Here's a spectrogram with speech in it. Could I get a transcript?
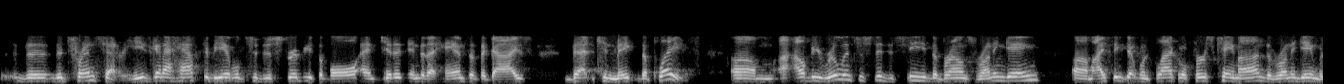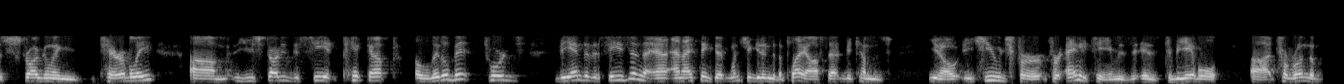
the the trendsetter. He's gonna have to be able to distribute the ball and get it into the hands of the guys that can make the plays. Um, I'll be real interested to see the Browns' running game. Um, I think that when Flacco first came on, the running game was struggling terribly. Um, you started to see it pick up a little bit towards the end of the season, and, and I think that once you get into the playoffs, that becomes you know huge for for any team is is to be able uh, to run the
